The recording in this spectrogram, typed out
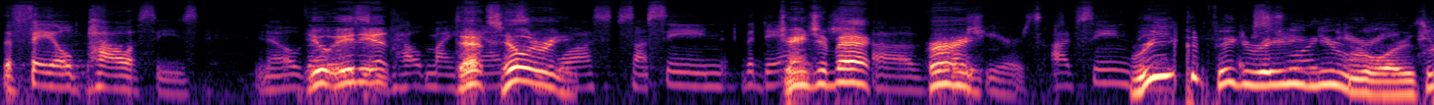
the failed policies. You know, You idiot. held my That's Hillary. lost some- seen the damage Change it back. of Hurry. Bush years. I've seen extraordinary neuralizer.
